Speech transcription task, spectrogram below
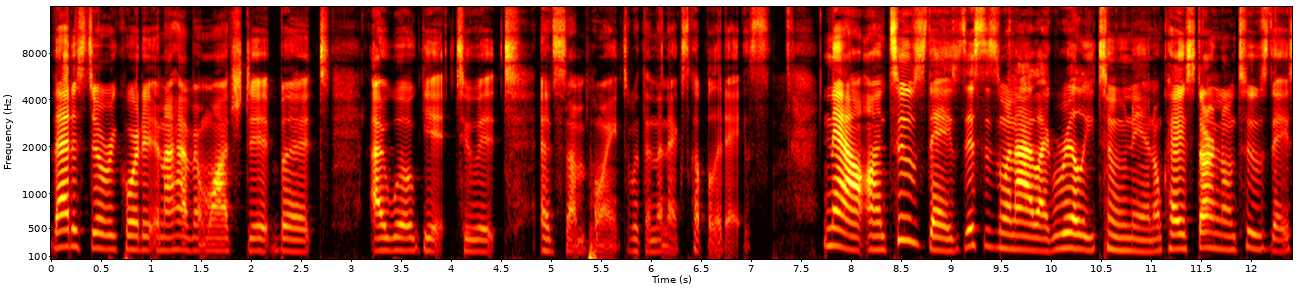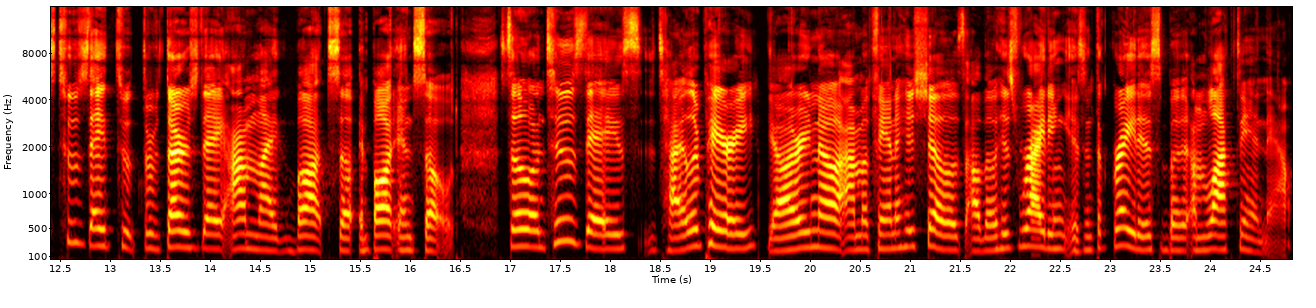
that is still recorded and I haven't watched it, but I will get to it at some point within the next couple of days. Now, on Tuesdays, this is when I like really tune in, okay? Starting on Tuesdays. Tuesday to, through Thursday, I'm like bought so and bought and sold. So on Tuesdays, Tyler Perry, y'all already know I'm a fan of his shows, although his writing isn't the greatest, but I'm locked in now.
